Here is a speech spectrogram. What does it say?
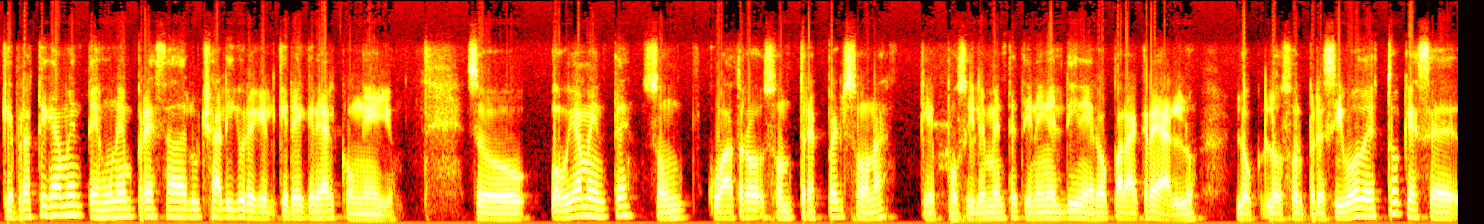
que prácticamente es una empresa de lucha libre que él quiere crear con ellos. So, obviamente son cuatro, son tres personas que posiblemente tienen el dinero para crearlo. Lo, sorpresivo de esto que se,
